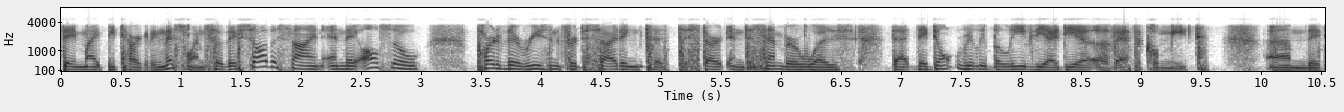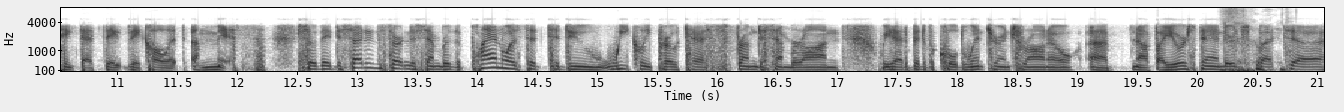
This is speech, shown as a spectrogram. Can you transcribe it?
they might be targeting this one. So they saw the sign, and they also part of their reason for deciding to, to start in December was that they don't really believe the idea of ethical meat. Um, they think that they, they call it a myth. So they decided to start in December. The plan was to, to do weekly protests from December on. We had a bit of a cold winter in Toronto, uh, not by your standards, but uh,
